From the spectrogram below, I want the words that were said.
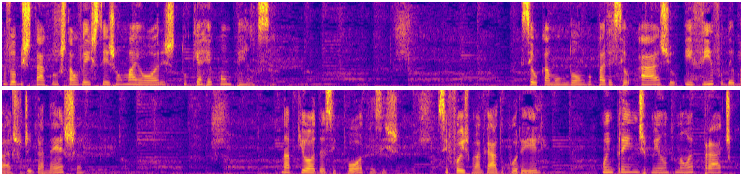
os obstáculos talvez sejam maiores do que a recompensa. Seu camundongo pareceu ágil e vivo debaixo de Ganesha? Na pior das hipóteses, se foi esmagado por ele, o empreendimento não é prático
